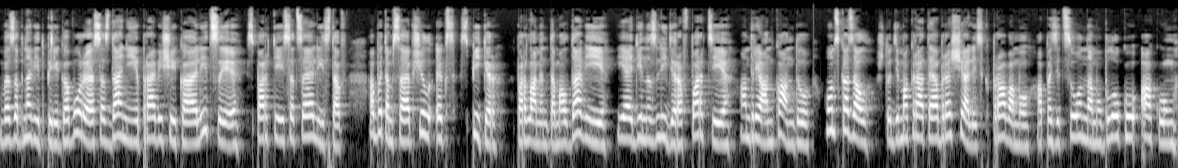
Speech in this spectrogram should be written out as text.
возобновит переговоры о создании правящей коалиции с партией социалистов. Об этом сообщил экс-спикер парламента Молдавии и один из лидеров партии Андриан Канду. Он сказал, что демократы обращались к правому оппозиционному блоку АКУМ,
